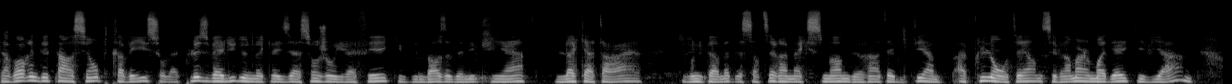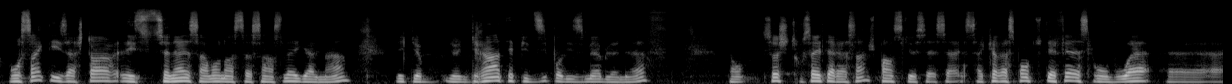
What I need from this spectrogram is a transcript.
d'avoir une détention, puis travailler sur la plus-value d'une localisation géographique, d'une base de données de clients locataires, qui vont nous permettre de sortir un maximum de rentabilité à, plus long terme. C'est vraiment un modèle qui est viable. On sent que les acheteurs institutionnels s'en vont dans ce sens-là également et qu'il y a un grand appétit pour les immeubles neufs. Donc, ça, je trouve ça intéressant. Je pense que ça, correspond tout à fait à ce qu'on voit euh,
